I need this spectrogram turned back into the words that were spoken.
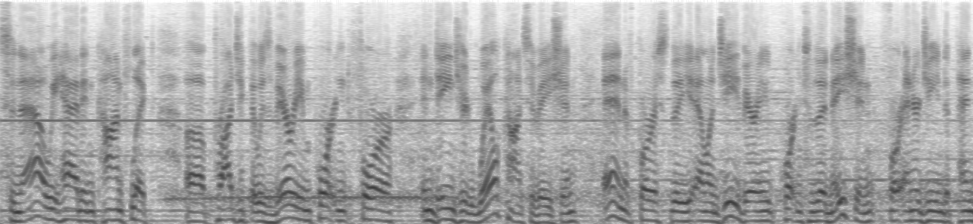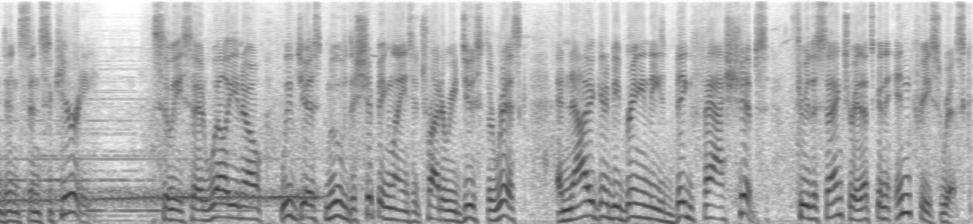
So now we had in conflict a project that was very important for endangered whale conservation and of course the LNG very important to the nation for energy independence and security. So he said, well, you know, we've just moved the shipping lanes to try to reduce the risk, and now you're going to be bringing these big, fast ships through the sanctuary. That's going to increase risk.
